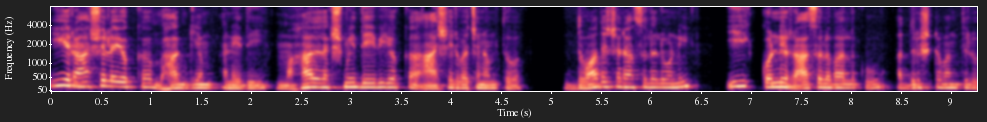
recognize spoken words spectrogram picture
ఈ రాశుల యొక్క భాగ్యం అనేది మహాలక్ష్మీదేవి యొక్క ఆశీర్వచనంతో ద్వాదశ రాశులలోని ఈ కొన్ని రాసుల వాళ్ళకు అదృష్టవంతులు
